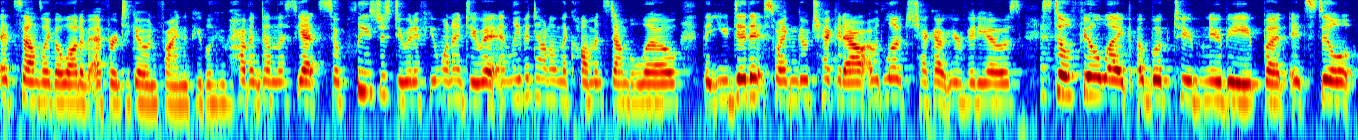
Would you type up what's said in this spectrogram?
it sounds like a lot of effort to go and find the people who haven't done this yet. So please just do it if you want to do it and leave it down in the comments down below that you did it so I can go check it out. I would love to check out your videos. I still feel like a booktube newbie, but it's still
